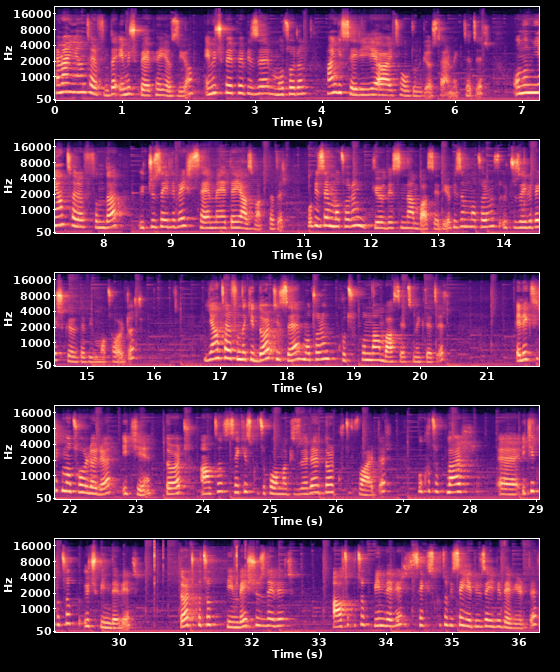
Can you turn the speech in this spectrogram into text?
Hemen yan tarafında M3BP yazıyor. M3BP bize motorun hangi seriye ait olduğunu göstermektedir. Onun yan tarafında 355 SMD yazmaktadır. Bu bize motorun gövdesinden bahsediyor. Bizim motorumuz 355 gövde bir motordur. Yan tarafındaki 4 ise motorun kutbundan bahsetmektedir. Elektrik motorları 2, 4, 6, 8 kutup olmak üzere 4 kutup vardır. Bu kutuplar 2 kutup 3000 devir, 4 kutup 1500 devir, 6 kutup 1000 devir, 8 kutup ise 750 devirdir.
